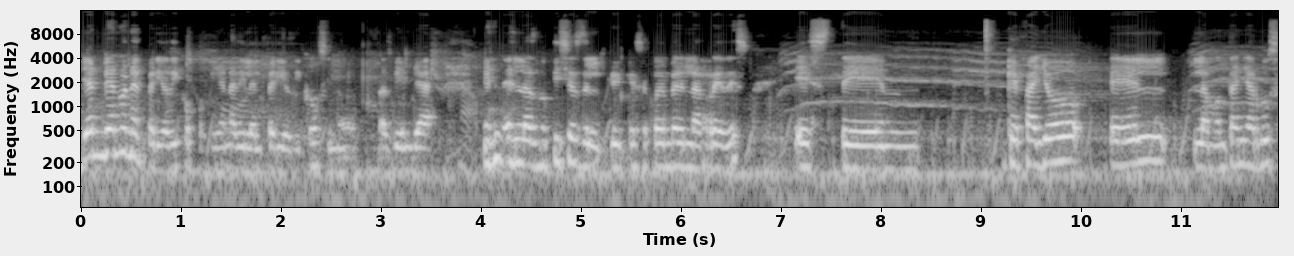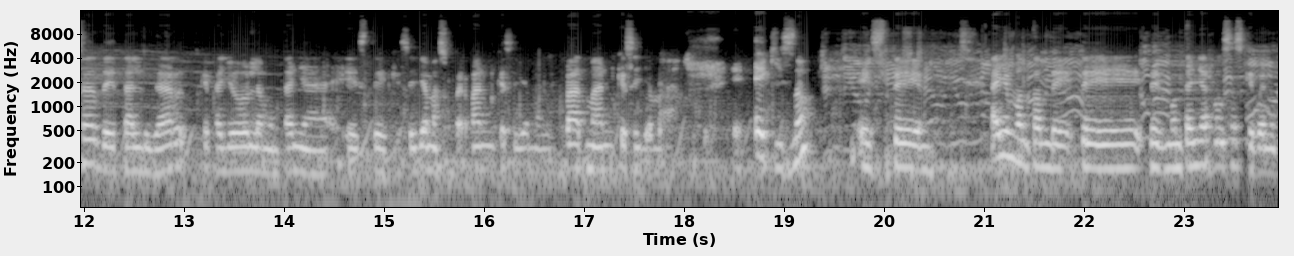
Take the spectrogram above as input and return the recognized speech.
ya, no en el periódico, porque ya nadie lee el periódico, sino más bien ya en, las noticias del, que, se pueden ver en las redes, este, que falló el, la montaña rusa de tal lugar, que falló la montaña este, que se llama Superman, que se llama Batman, que se llama eh, X, ¿no? Este, hay un montón de, de, montañas rusas que, bueno,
